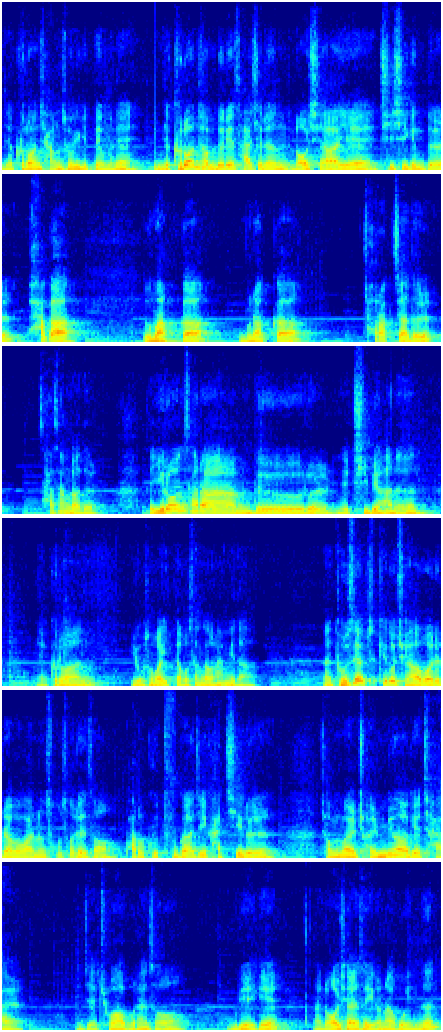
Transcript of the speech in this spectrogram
이제 그런 장소이기 때문에 이제 그런 점들이 사실은 러시아의 지식인들, 화가, 음악가, 문학가, 철학자들, 사상가들 이런 사람들을 지배하는 예, 그러한 요소가 있다고 생각을 합니다. 예, 도스옙스키도 죄와 벌이라고 하는 소설에서 바로 그 두 가지 가치를 정말 절묘하게 잘 이제 조합을 해서 우리에게 러시아에서 일어나고 있는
